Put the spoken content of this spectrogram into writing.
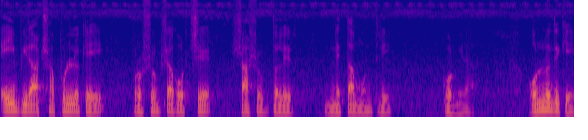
এই বিরাট সাফল্যকে প্রশংসা করছে শাসক দলের নেতা মন্ত্রী কর্মীরা। অন্যদিকে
